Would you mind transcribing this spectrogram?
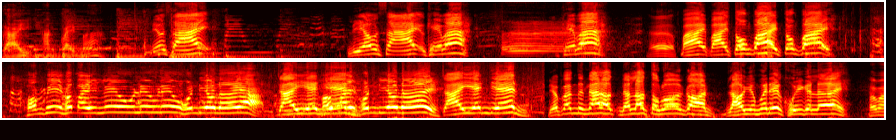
ไกลห่างไกลมาก เลี้ยวซ้าย เลี้ยวซ้าย โอเคป่ะ โอเคป่ะ เออ ไปไปตรงไป ตรงไป ของพี่เขาไปเร็วเร็วเร็วคนเดียวเลยอะใจเย็นเขาเย็ไปนคนเดียวเลยใจเย็นเย็นเดี๋ยวแป๊บนึงนะเราเดี๋ยวเราตกลงกันก่อน เรายังไม่ได้คุยกันเลย ทำไม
